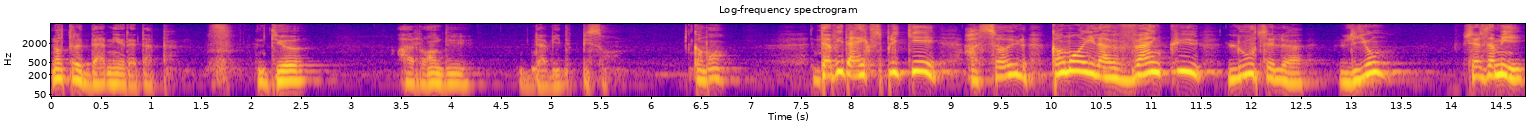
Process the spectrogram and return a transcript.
Notre dernière étape. Dieu a rendu David puissant. Comment? David a expliqué à Saül comment il a vaincu l'ours et le lion. Chers amis,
